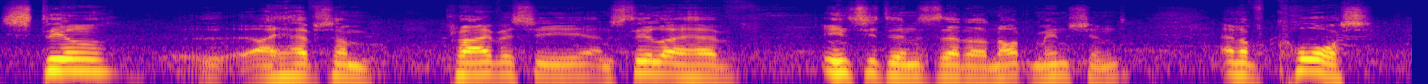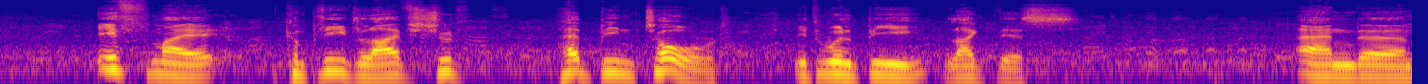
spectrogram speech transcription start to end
Still, uh, I have some privacy and still I have incidents that are not mentioned. And of course, if my complete life should have been told, it will be like this. And uh,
